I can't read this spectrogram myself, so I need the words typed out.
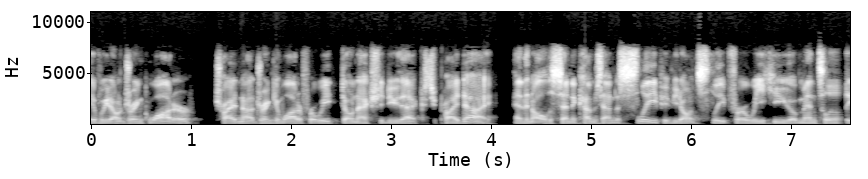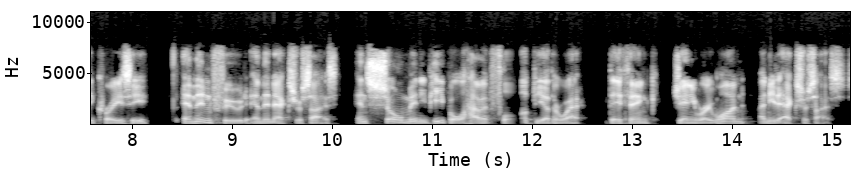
If we don't drink water, try not drinking water for a week. Don't actually do that because you probably die. And then all of a sudden it comes down to sleep. If you don't sleep for a week, you go mentally crazy. And then food and then exercise. And so many people have it flipped the other way. They think January 1, I need to exercise.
